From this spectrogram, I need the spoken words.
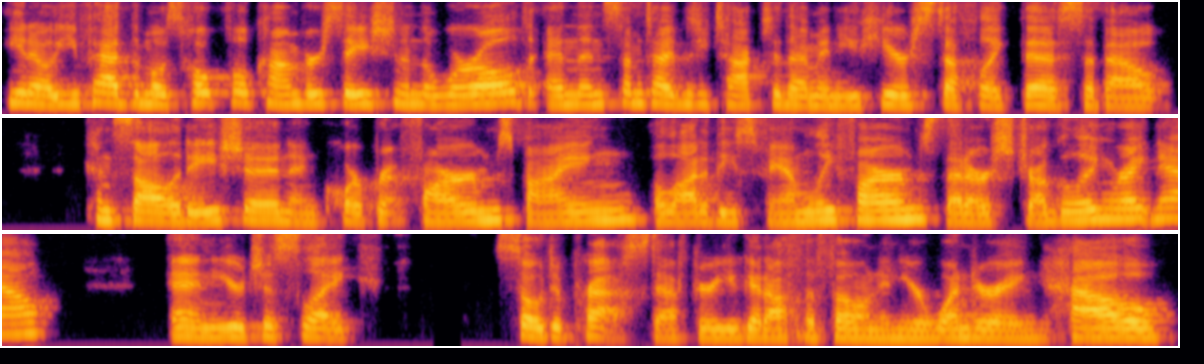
you know, you've had the most hopeful conversation in the world. And then sometimes you talk to them and you hear stuff like this about consolidation and corporate farms buying a lot of these family farms that are struggling right now. And you're just like, so depressed after you get off the phone and you're wondering how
